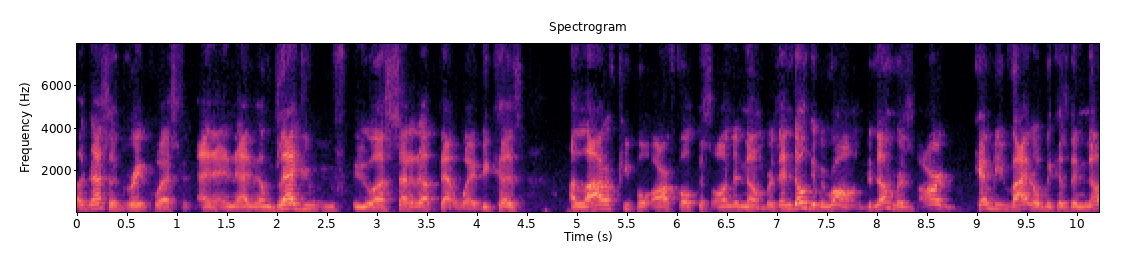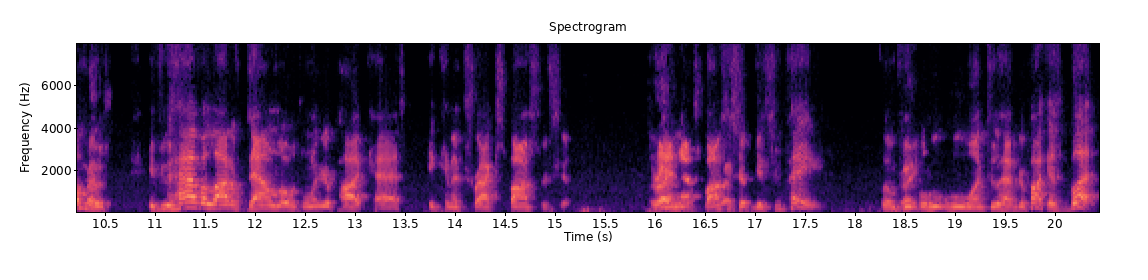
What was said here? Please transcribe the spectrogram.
Oh, that's a great question, and, and, and I'm glad you you, you uh, set it up that way because a lot of people are focused on the numbers. And don't get me wrong, the numbers are can be vital because the numbers. If you have a lot of downloads on your podcast, it can attract sponsorship, and that sponsorship gets you paid from Right. people who, who want to have your podcast. But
